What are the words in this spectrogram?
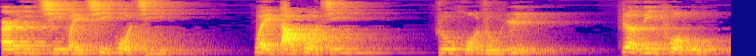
而以其为气过急，味道过激，如火如日，热力破物，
